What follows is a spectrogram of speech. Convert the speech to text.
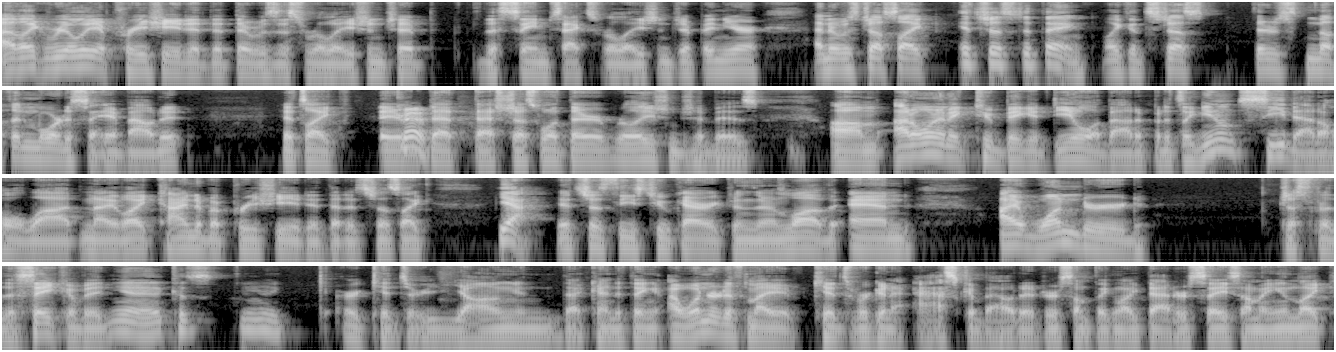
I like really appreciated that there was this relationship, the same sex relationship in here, and it was just like it's just a thing. Like it's just there's nothing more to say about it. It's like they that that's just what their relationship is. Um, I don't want to make too big a deal about it, but it's like you don't see that a whole lot, and I like kind of appreciated that it's just like yeah, it's just these two characters and they're in love, and I wondered just for the sake of it, you know, because you know, our kids are young and that kind of thing. I wondered if my kids were going to ask about it or something like that or say something. And like,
